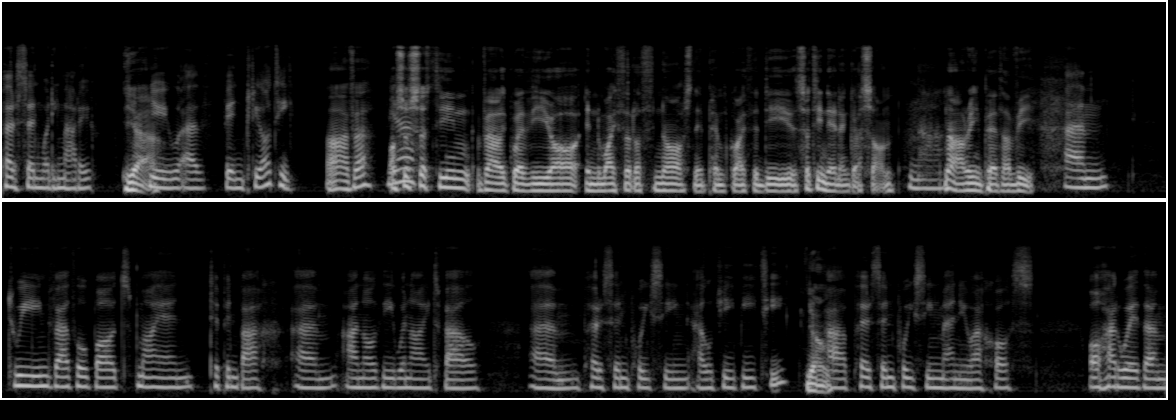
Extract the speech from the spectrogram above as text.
person wedi marw. Yeah. Yw uh, fy'n priodi. A fe? Yeah. Os oes ti'n fel gweddio unwaith yr wythnos neu pimp gwaith y dydd, so ti'n neud yn gyson? Na. Na, yr un peth a fi. Um, Dwi'n feddwl bod mae'n tipyn bach um, anodd i wneud fel um, person pwy sy'n LGBT Iawn. a person pwy sy'n menyw achos oherwydd um,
